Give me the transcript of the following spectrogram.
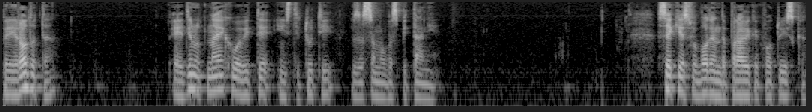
Природата е един от най-хубавите институти за самовъзпитание. Всеки е свободен да прави каквото иска.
